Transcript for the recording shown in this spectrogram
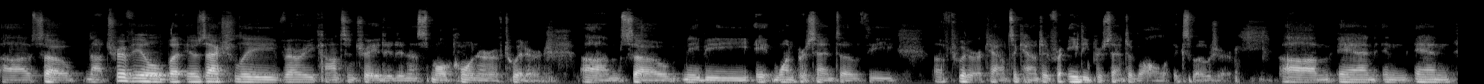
Uh, so not trivial, but it was actually very concentrated in a small corner of Twitter. Um, so maybe one percent of the of Twitter accounts accounted for eighty percent of all exposure, um, and and and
